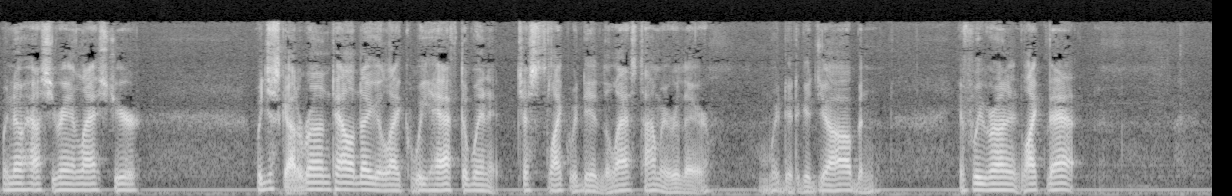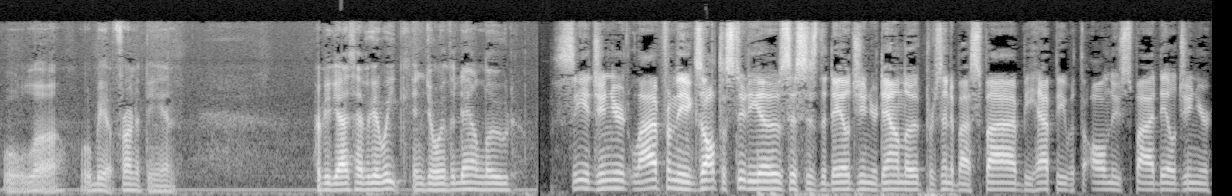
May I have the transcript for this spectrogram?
We know how she ran last year. We just got to run Talladega like we have to win it, just like we did the last time we were there. We did a good job, and if we run it like that, we'll uh, we'll be up front at the end. Hope you guys have a good week. Enjoy the download. See you, Junior, live from the Axalta Studios. This is the Dale Junior Download presented by Spy. Be happy with the all new Spy Dale Junior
